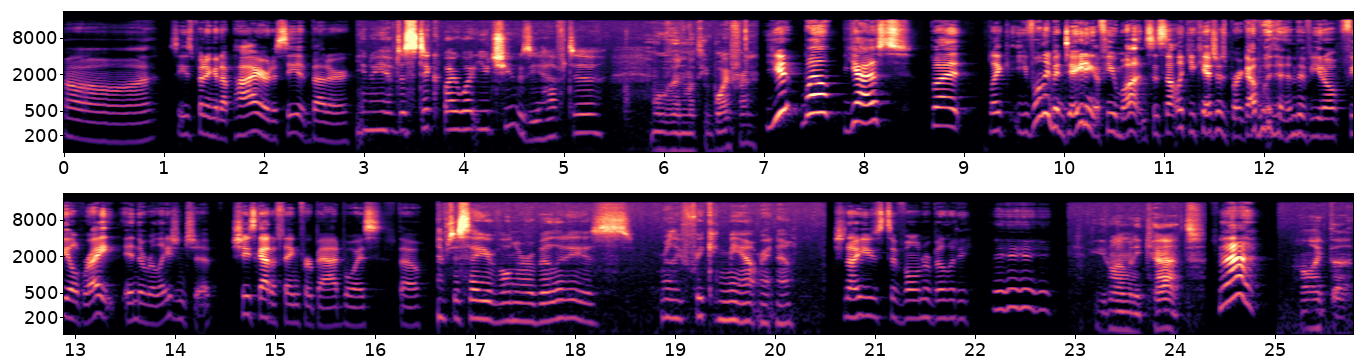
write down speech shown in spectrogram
Aww. So he's putting it up higher to see it better. You know, you have to stick by what you choose. You have to. Move in with your boyfriend? You well, yes, but like you've only been dating a few months. It's not like you can't just break up with him if you don't feel right in the relationship. She's got a thing for bad boys, though. I have to say, your vulnerability is really freaking me out right now. She's not used to vulnerability. ah! You don't have any cats. I like that.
